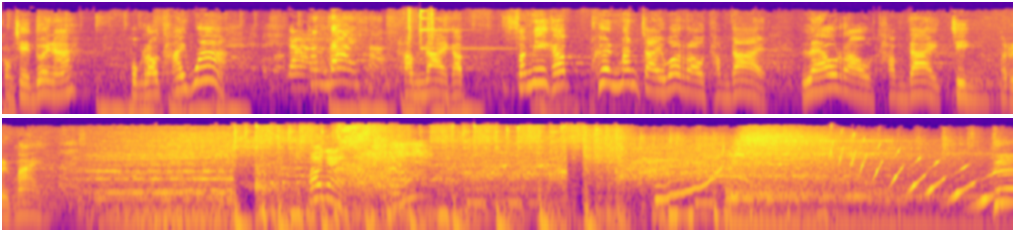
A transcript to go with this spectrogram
กองเชียร์เห็นด้วยนะ พวกเราทายว่าทำได้ค่ะทำได้ครับสามีครับเพื่อนมั่นใจว่าเราทำได้ แล้วเราทำได้จริงหรือไม่ อันเนี่ยคือ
